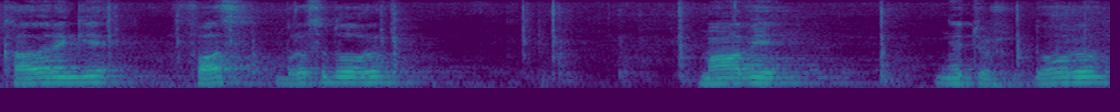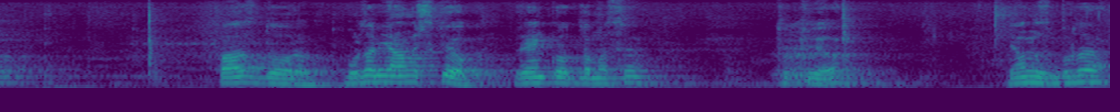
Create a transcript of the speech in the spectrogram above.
Kahverengi faz. Burası doğru. Mavi ne tür doğru. Faz doğru. Burada bir yanlışlık yok. Renk kodlaması tutuyor. Yalnız burada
